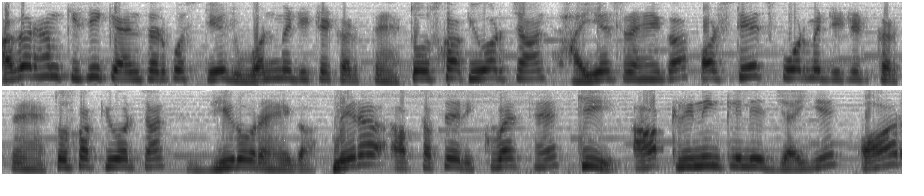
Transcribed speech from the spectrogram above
अगर हम किसी कैंसर को स्टेज वन में डिटेक्ट करते हैं तो उसका क्योर चांस हाइएस्ट रहेगा और स्टेज फोर में डिटेक्ट करते हैं तो उसका क्योर चांस ज़ीरो रहेगा। मेरा आप सबसे रिक्वेस्ट है कि आप स्क्रीनिंग के लिए जाइए और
